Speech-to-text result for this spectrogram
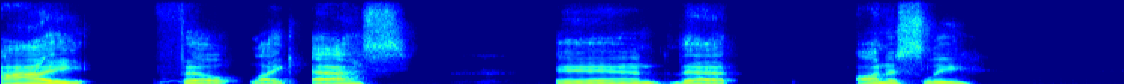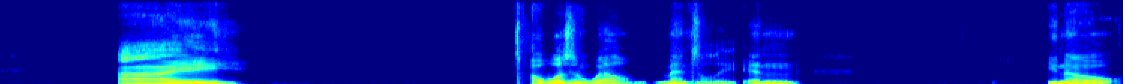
I felt like ass and that honestly I I wasn't well mentally. And you know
